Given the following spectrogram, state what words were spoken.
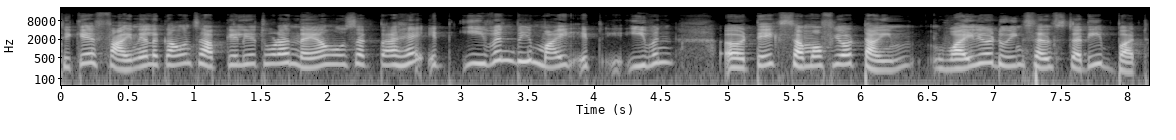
ठीक है? फाइनल अकाउंट्स आपके लिए थोड़ा नया हो सकता है. It even be might it even take some of your time while you are doing self study but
